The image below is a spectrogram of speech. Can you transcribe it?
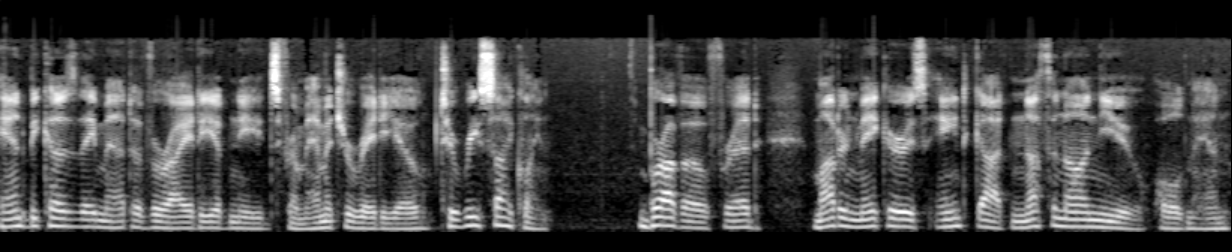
and because they met a variety of needs from amateur radio to recycling. Bravo, Fred. Modern makers ain't got nothing on you, old man.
